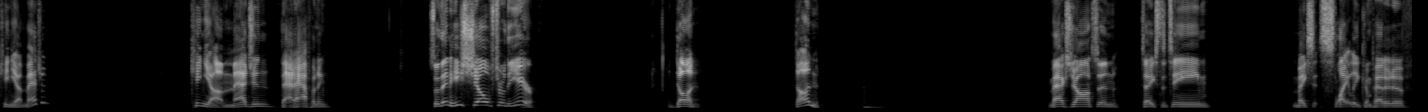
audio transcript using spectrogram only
Can you imagine? Can you imagine that happening? So then he's shelved for the year. Done. Done. Max Johnson takes the team, makes it slightly competitive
